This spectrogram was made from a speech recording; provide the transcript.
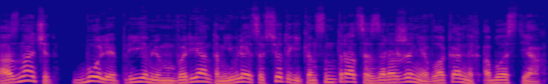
А значит, более приемлемым вариантом является все-таки концентрация заражения в локальных областях.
